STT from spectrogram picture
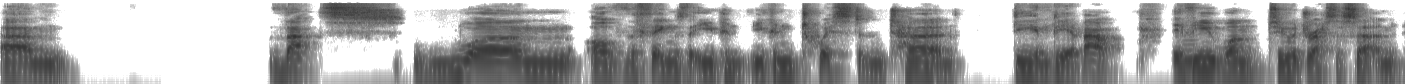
Um, that's one of the things that you can you can twist and turn D and D about. If mm. you want to address a certain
